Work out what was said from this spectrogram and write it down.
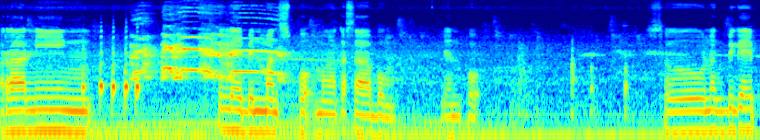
Running 11 months po mga kasabong. Yan po. So nagbigay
